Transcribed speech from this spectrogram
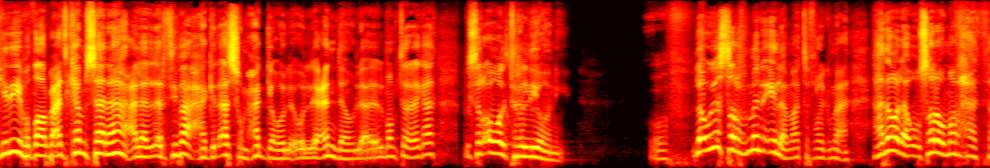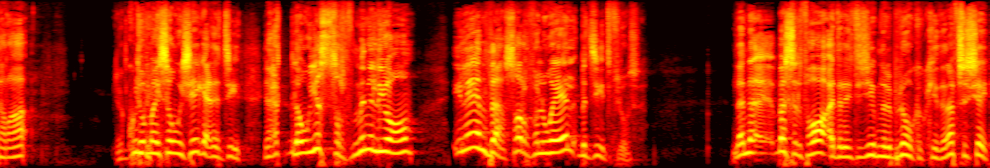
قريب الظاهر بعد كم سنة على الارتفاع حق الأسهم حقه وال- واللي عنده والممتلكات بيصير أول تريليوني. أوف. لو يصرف من إلى ما تفرق معه. هذول وصلوا مرحلة ثراء. بدون ما يسوي شيء قاعدة تزيد. لو يصرف من اليوم إلين ذا صرف الويل بتزيد فلوسه. لأن بس الفوائد اللي تجي من البنوك وكذا نفس الشيء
